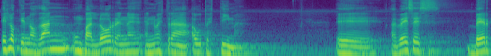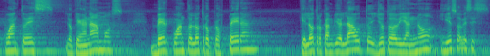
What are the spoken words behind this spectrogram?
es lo que nos dan un valor en, nuestra autoestima. Eh, a veces ver cuánto es lo que ganamos, ver cuánto el otro prospera, que el otro cambió el auto y yo todavía no, y eso a veces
